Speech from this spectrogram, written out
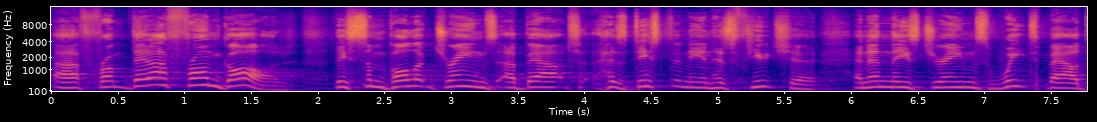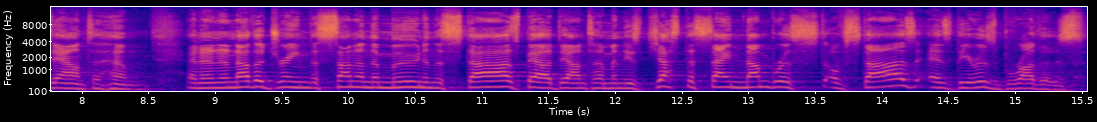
uh, from, that are from God, these symbolic dreams about his destiny and his future. And in these dreams, wheat bow down to him. And in another dream, the sun and the moon and the stars bow down to him. And there's just the same number of stars as there is brothers.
